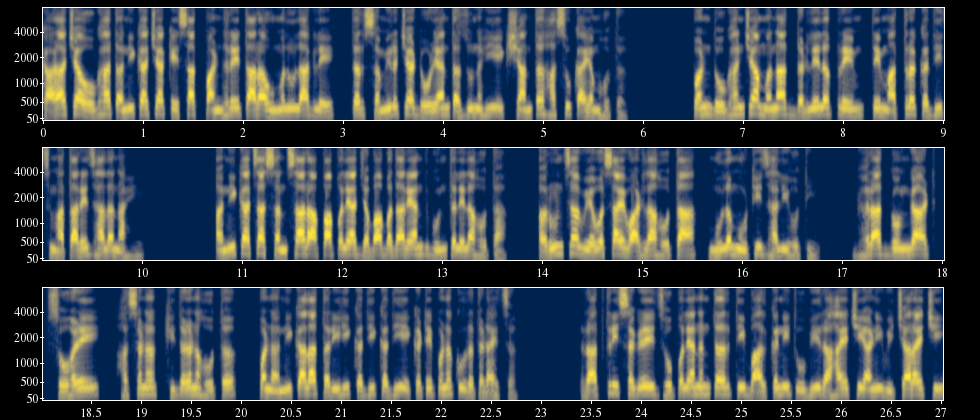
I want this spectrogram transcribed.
काळाच्या ओघात अनिकाच्या केसात पांढरे तारा उमलू लागले तर समीरच्या डोळ्यांत अजूनही एक शांत हसू कायम होतं. पण दोघांच्या मनात दडलेलं प्रेम ते मात्र कधीच म्हातारे झालं नाही. अनिकाचा संसार आपापल्या जबाबदाऱ्यांत गुंतलेला होता. अरुणचा व्यवसाय वाढला होता मुलं मोठी झाली होती. घरात गोंगाट सोहळे हसणं खिदळणं होतं पण अनिकाला तरीही कधी कधी एकटेपण कुरतडायचं. रात्री सगळे झोपल्यानंतर ती बाल्कनीत उभी राहायची आणि विचारायची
